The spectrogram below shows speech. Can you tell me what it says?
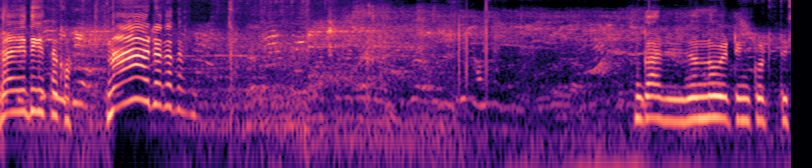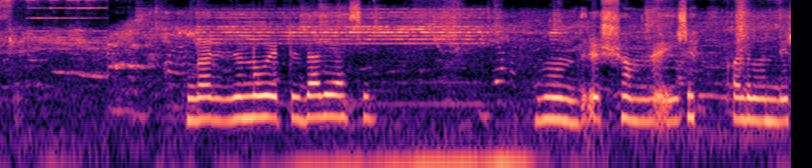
হ্যাঁ এদিকে থাকো। না ওটা কথা গাড়ির জন্য ওয়েটিং করতেছি। গাড়ির জন্য ওয়েটে দাঁড়িয়ে আছে। মন্দিরের সামনে এই যে কালী মন্দির।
